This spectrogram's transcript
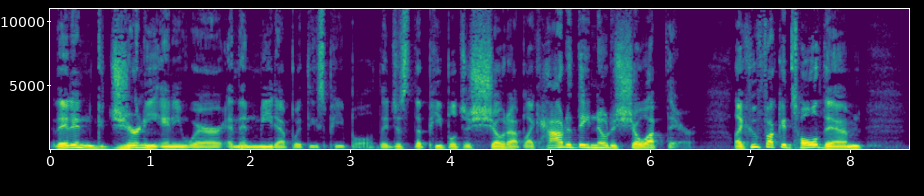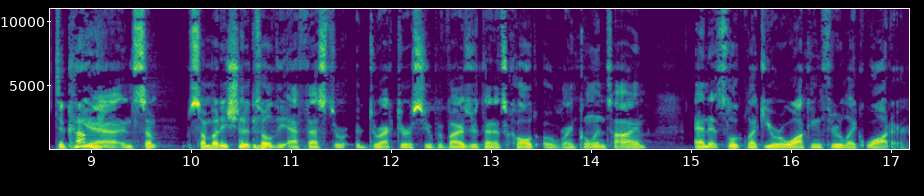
They didn't journey anywhere and then meet up with these people. They just the people just showed up. Like, how did they know to show up there? Like, who fucking told them to come Yeah, there? and some somebody should have told the FS dir- director or supervisor that it's called a wrinkle in time, and it's looked like you were walking through like water.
